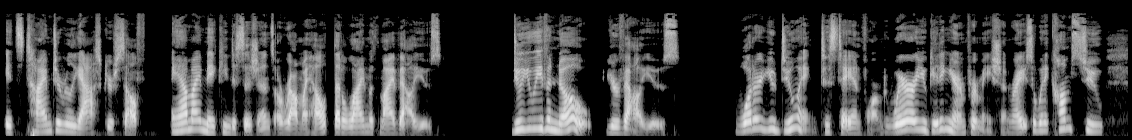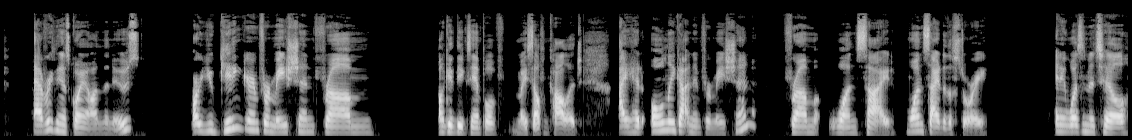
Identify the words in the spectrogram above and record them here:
it's time to really ask yourself, am I making decisions around my health that align with my values? Do you even know your values? What are you doing to stay informed? Where are you getting your information, right? So when it comes to everything that's going on in the news, are you getting your information from I'll give the example of myself in college. I had only gotten information from one side, one side of the story. And it wasn't until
